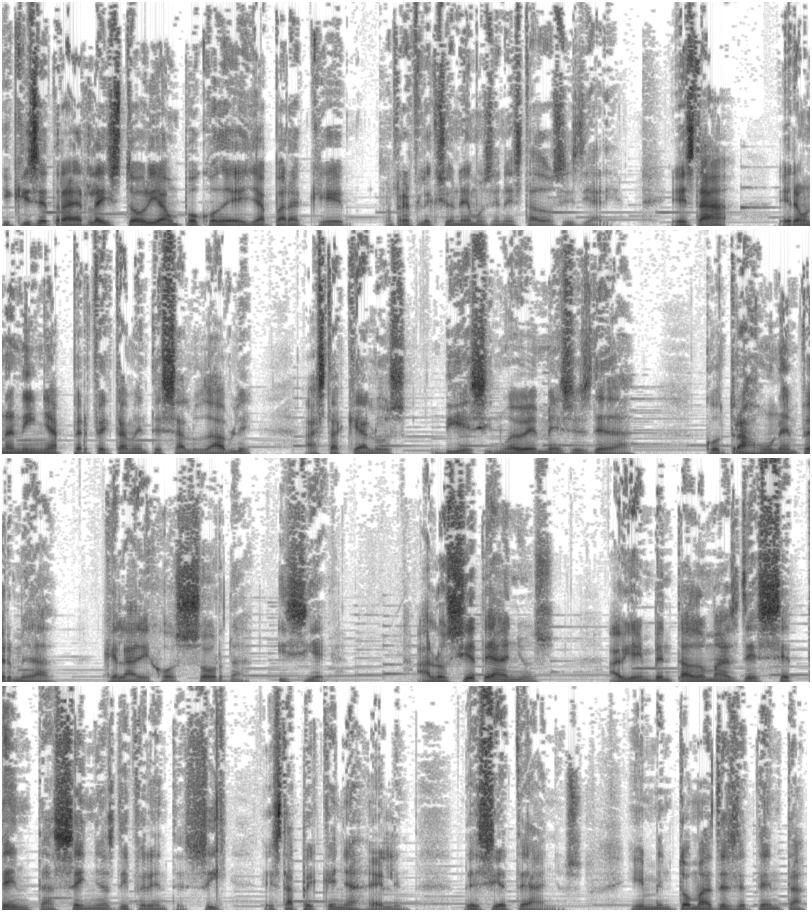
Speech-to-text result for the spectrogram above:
y quise traer la historia un poco de ella para que reflexionemos en esta dosis diaria. Esta era una niña perfectamente saludable hasta que a los 19 meses de edad contrajo una enfermedad que la dejó sorda y ciega. A los 7 años había inventado más de 70 señas diferentes. Sí, esta pequeña Helen de 7 años. Inventó más de 70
